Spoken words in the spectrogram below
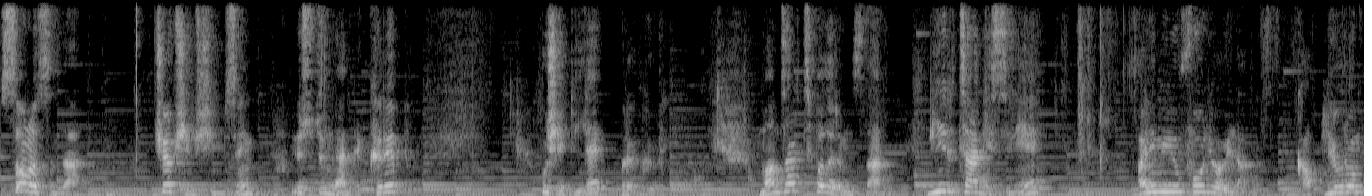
Sonrasında çöp şişimizin üstünden de kırıp bu şekilde bırakıyorum. Mantar tıpalarımızdan bir tanesini alüminyum folyoyla kaplıyorum.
